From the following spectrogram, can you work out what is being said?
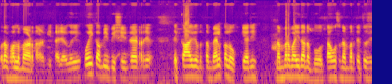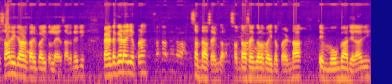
ਉਹਦਾ ਫੁੱਲ ਮਾਣ ਤਾਣ ਕੀਤਾ ਜਾਊਗਾ ਜੀ। ਕੋਈ ਕਮੀ ਪੇਸ਼ੀ ਟਰੈਕਟਰ 'ਚ ਤੇ ਕਾਗਜ਼ ਪੱਤਰ ਬਿਲਕੁਲ ਓਕੇ ਆ ਜੀ। ਨੰਬਰ ਬਾਈ ਦਾ ਨਾ ਬੋਲਤਾ ਉਸ ਨੰਬਰ ਤੇ ਤੁਸੀਂ ਸਾਰੀ ਜਾਣਕਾਰੀ ਬਾਈ ਤੋਂ ਲੈ ਸਕਦੇ ਜੀ। ਪਿੰਡ ਕਿਹੜਾ ਜੀ ਆਪਣਾ? ਸੱਤਾ ਸਿੰਘ ਵਾਲਾ। ਸੱਦਾ ਸਿੰਘ ਵਾਲਾ। ਸੱਦਾ ਸਿੰਘ ਵਾਲਾ ਬਾਈ ਦਾ ਪਿੰਡ ਆ ਤੇ ਮੋਗਾ ਜ਼ਿਲ੍ਹਾ ਜੀ।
